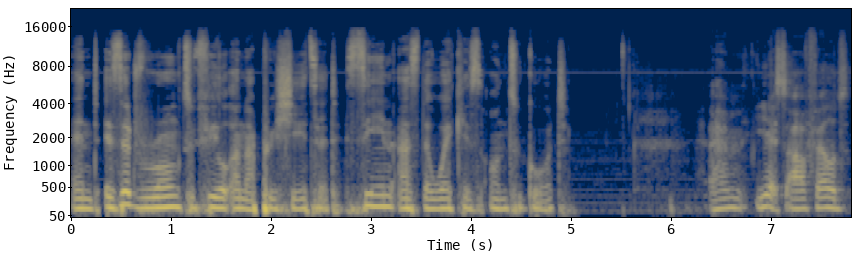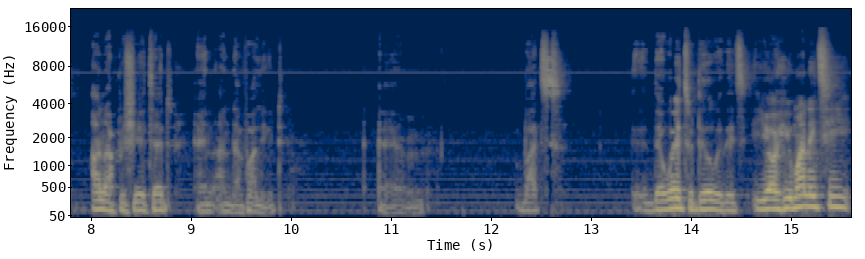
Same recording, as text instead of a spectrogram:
And is it wrong to feel unappreciated, seeing as the work is unto God? Um, yes, I felt unappreciated and undervalued. Um, but the way to deal with it, your humanity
